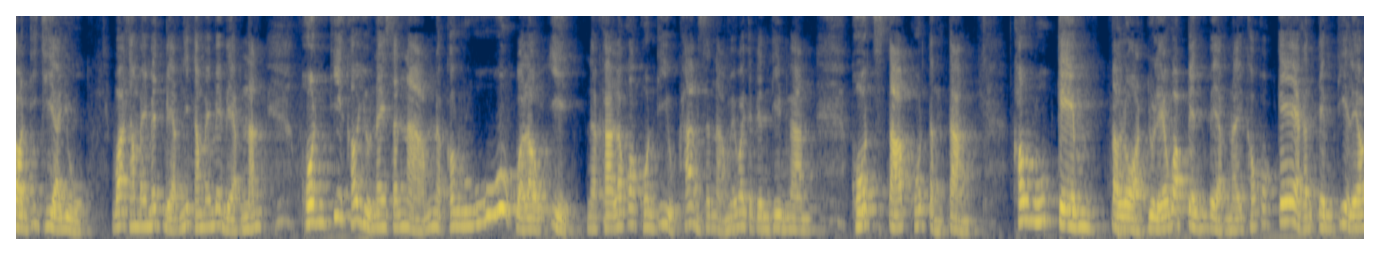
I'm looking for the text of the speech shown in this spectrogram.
ตอนที่เชียร์อยู่ ว่าทำไมไม่แบบนี้ทำไมไม่แบบนั้น คนที่เขาอยู่ในสนามนะเขารู้กว่าเราอีกนะคะ แล้วก็คนที่อยู่ข้างสนามไม่ว่าจะเป็นทีมงานโค้ชสตาฟโค้ชต่างๆเขารู้เกมตลอดอยู่แล้วว่าเป็นแบบไหนเขาก็แก้กันเต็มที่แล้ว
